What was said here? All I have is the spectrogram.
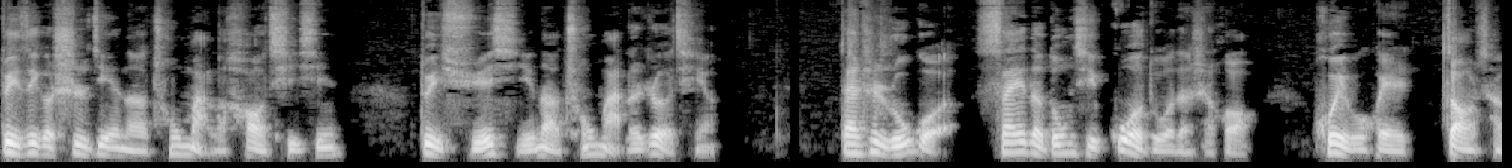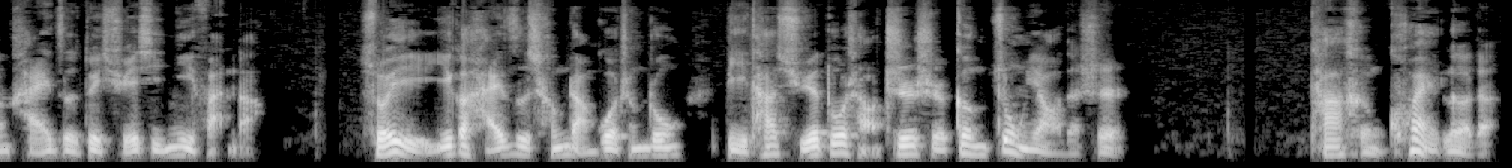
对这个世界呢充满了好奇心。对学习呢充满了热情，但是如果塞的东西过多的时候，会不会造成孩子对学习逆反呢？所以，一个孩子成长过程中，比他学多少知识更重要的是，他很快乐的、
